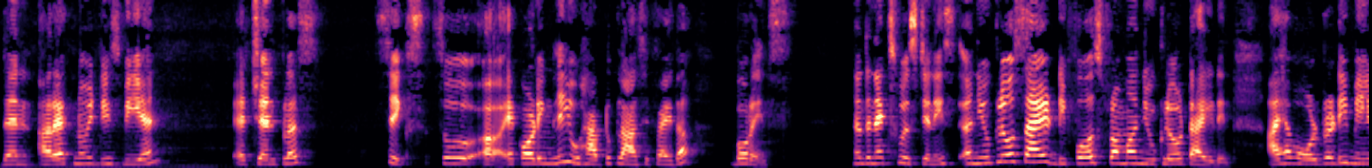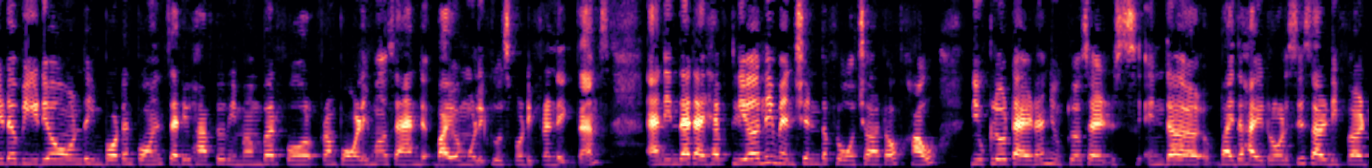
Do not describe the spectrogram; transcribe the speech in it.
then arachno it is BnHn plus 6 so uh, accordingly you have to classify the boranes now the next question is a nucleoside differs from a nucleotide. In. I have already made a video on the important points that you have to remember for from polymers and biomolecules for different exams and in that I have clearly mentioned the flowchart of how nucleotide and nucleosides in the by the hydrolysis are differed,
